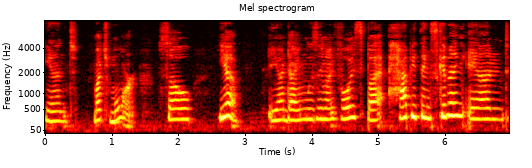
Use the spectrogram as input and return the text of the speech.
and much more. So, yeah, and I'm losing my voice, but happy Thanksgiving, and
